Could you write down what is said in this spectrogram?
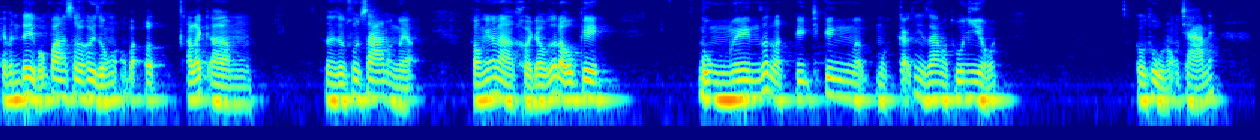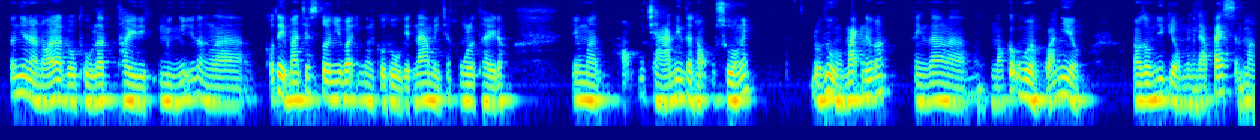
Cái vấn đề của ông Park hơi giống uh, Alex um, dần Xuân xa mọi người ạ. Có nghĩa là khởi đầu rất là ok. Bùng lên rất là kinh kinh mà một cái thời gian mà thua nhiều ấy. Cầu thủ nó cũng chán ấy tất nhiên là nói là cầu thủ lật thầy thì mình nghĩ rằng là có thể Manchester như vậy, còn cầu thủ Việt Nam mình chắc không lật thầy đâu. Nhưng mà họ cũng chán, tinh thần họ cũng xuống ấy. Đối thủ mạnh nữa, thành ra là nó cộng hưởng quá nhiều. Nó giống như kiểu mình đá PES mà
